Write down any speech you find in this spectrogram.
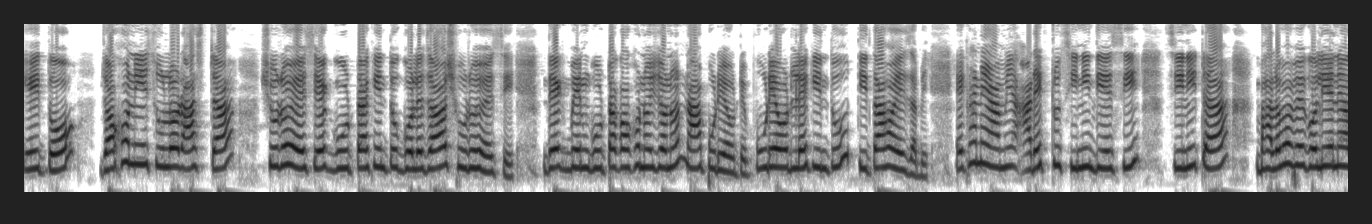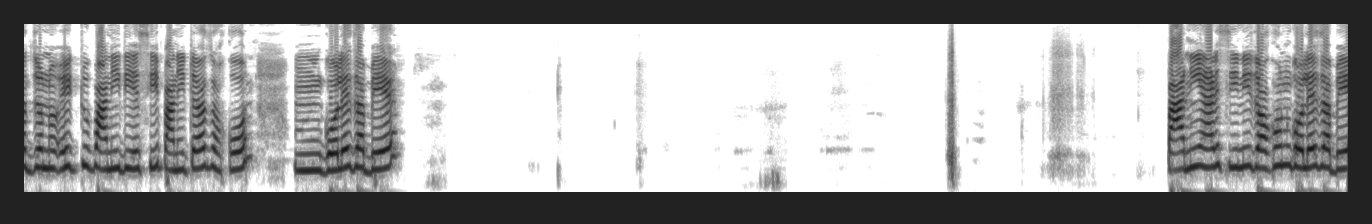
এই তো যখনই চুলোর আঁচটা শুরু হয়েছে, গুড়টা কিন্তু গলে যাওয়া শুরু হয়েছে। দেখবেন গুড়টা কখনোই যেন না পুড়ে ওঠে। পুড়ে উঠলে কিন্তু তিতা হয়ে যাবে। এখানে আমি আরেকটু চিনি দিয়েছি। চিনিটা ভালোভাবে গলিয়ে নেওয়ার জন্য একটু পানি দিয়েছি। পানিটা যখন গলে যাবে পানি আর চিনি যখন গলে যাবে,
